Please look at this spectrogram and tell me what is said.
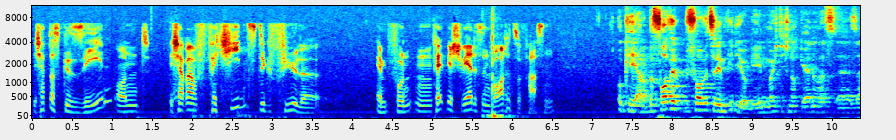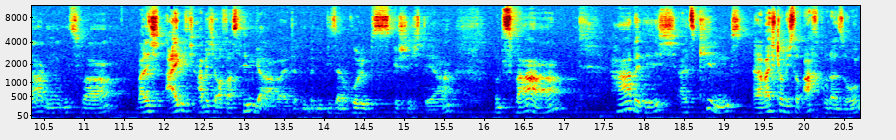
ich habe das gesehen und ich habe verschiedenste Gefühle empfunden. Fällt mir schwer, das in Worte zu fassen. Okay, aber bevor wir, bevor wir zu dem Video gehen, möchte ich noch gerne was äh, sagen. Und zwar, weil ich eigentlich habe ich auf was hingearbeitet mit dieser Rülps-Geschichte, ja. Und zwar habe ich als Kind, da war ich glaube ich so acht oder so,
